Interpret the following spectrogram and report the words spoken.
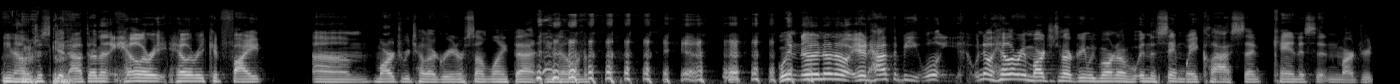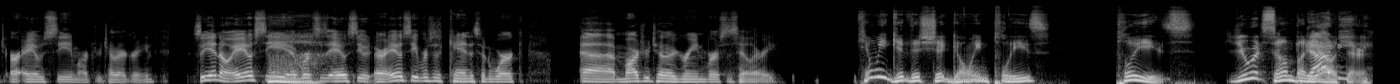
You know, just get out there. And then Hillary, Hillary could fight um Marjorie Taylor Greene or something like that. You know, yeah. No, no, no. It'd have to be well, no. Hillary and Marjorie Taylor Greene would be more in the same weight class than Candace and Marjorie or AOC and Marjorie Taylor Greene. So yeah, no, AOC versus AOC or AOC versus Candace would work. Uh, Marjorie Taylor Greene versus Hillary. Can we get this shit going, please? Please. You would Somebody out be- there.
